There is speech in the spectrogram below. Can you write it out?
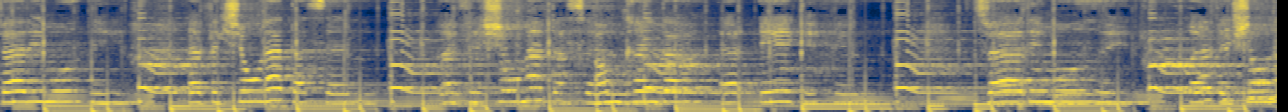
Tværtimod en refleksion af dig selv. Refleksion af dig selv. Omkring dig er ikke held Tværtimod en refleksion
